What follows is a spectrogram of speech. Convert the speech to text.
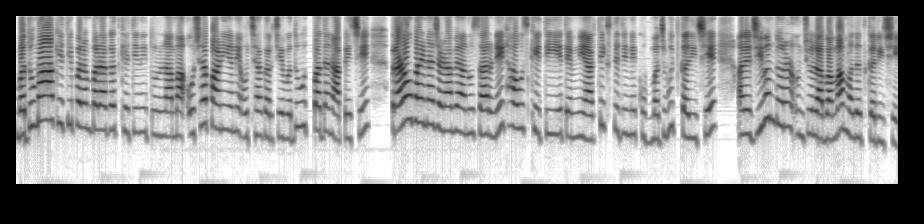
વધુમાં આ ખેતી પરંપરાગત ખેતીની તુલનામાં ઓછા પાણી અને ઓછા ખર્ચે વધુ ઉત્પાદન આપે છે. પ્રણવભાઈના જણાવ્યા અનુસાર નેટ હાઉસ ખેતીએ તેમની આર્થિક સ્થિતિને ખૂબ મજબૂત કરી છે અને જીવન ધોરણ ઊંચું લાવવામાં મદદ કરી છે.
